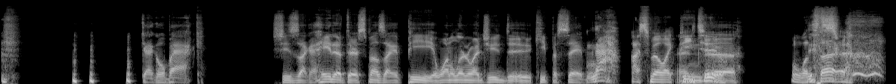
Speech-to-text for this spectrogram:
gotta go back." She's like, "I hate it up there. It smells like a pee. I want to learn what you do keep us safe." Nah, I smell like pee and, too. Uh, What's that?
